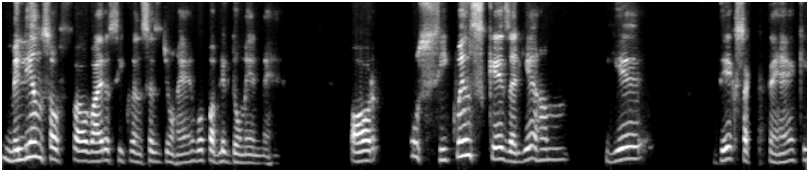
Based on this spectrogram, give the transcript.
मिलियंस ऑफ़ वायरस सीक्वेंसेस जो हैं वो पब्लिक डोमेन में हैं। और उस सीक्वेंस के ज़रिए हम ये देख सकते हैं कि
